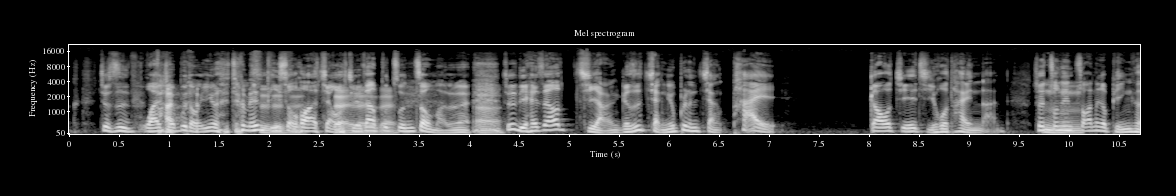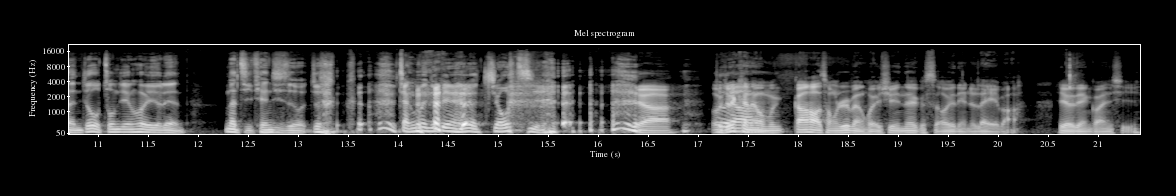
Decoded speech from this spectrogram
就是完全不懂英文的这边比手画脚，我觉得这样不尊重嘛，对不对？嗯就是你还是要讲，可是讲又不能讲太高阶级或太难，所以中间抓那个平衡，就我中间会有点。那几天其实我就讲论就变得很有纠结，对啊，我觉得可能我们刚好从日本回去，那个时候有点累吧，也有点关系。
